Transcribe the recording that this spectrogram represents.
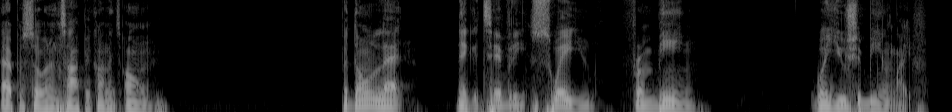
episode and topic on its own. But don't let negativity sway you from being where you should be in life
